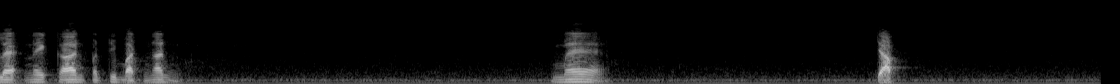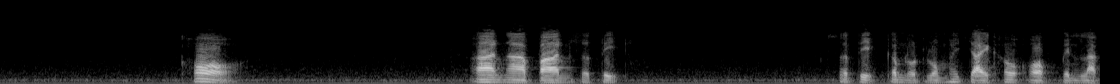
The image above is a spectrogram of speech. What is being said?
และในการปฏิบัตินั้น แม่จับ ข้อ อาณาปานสติ สติกำหนดลมให้ใจเข้าออกเป็นหลัก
